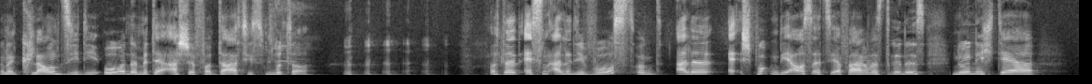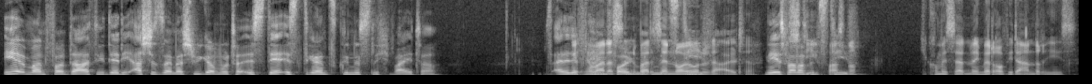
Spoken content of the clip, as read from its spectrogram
Und dann klauen sie die Urne mit der Asche von Darcys Mutter. Und dann essen alle die Wurst und alle äh, spucken die aus, als sie erfahren, was drin ist. Nur nicht der Ehemann von Darcy, der die Asche seiner Schwiegermutter ist, der isst ganz genüsslich weiter. Das ist eine der war das denn? War das der neue Steve. oder der alte? Nee, es war noch mit Steve. Ich komme jetzt ja nicht mehr drauf, wie der andere hieß.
